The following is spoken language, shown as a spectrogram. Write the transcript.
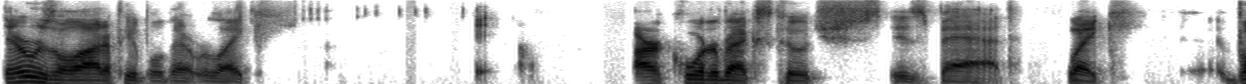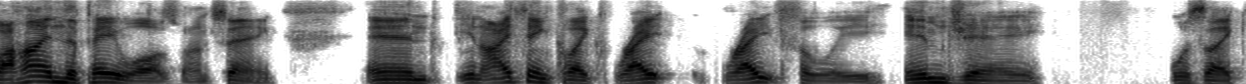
there was a lot of people that were like, "Eh, our quarterbacks coach is bad. Like behind the paywall is what I'm saying. And you know, I think like right rightfully MJ was like,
